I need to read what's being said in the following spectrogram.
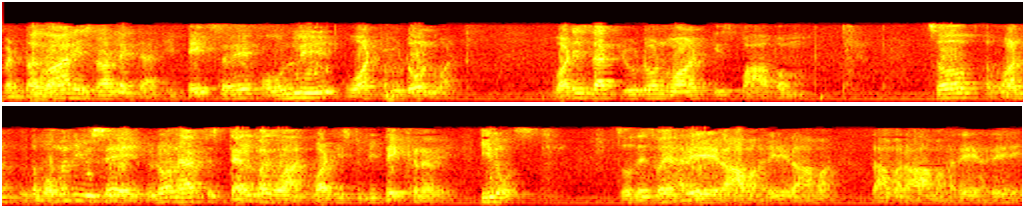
But Bhagavan is not like that. He takes away only what you don't want. What is that you don't want is papam. So the one, the moment you say, you don't have to tell Bhagavan what is to be taken away. He knows. So that's why Hare Rama, Hare Rama, Rama Rama, Hare Hare,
